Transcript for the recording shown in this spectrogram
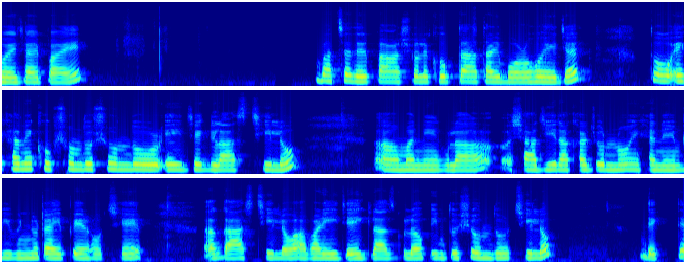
হয়ে যায় পায়ে। বাচ্চাদের পা আসলে খুব তাড়াতাড়ি বড় হয়ে যায়। তো এখানে খুব সুন্দর সুন্দর এই যে গ্লাস ছিল মানে এগুলা সাজিয়ে রাখার জন্য এখানে বিভিন্ন টাইপের হচ্ছে গাছ ছিল। আবার এই যে এই গ্লাসগুলোও কিন্তু সুন্দর ছিল দেখতে।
